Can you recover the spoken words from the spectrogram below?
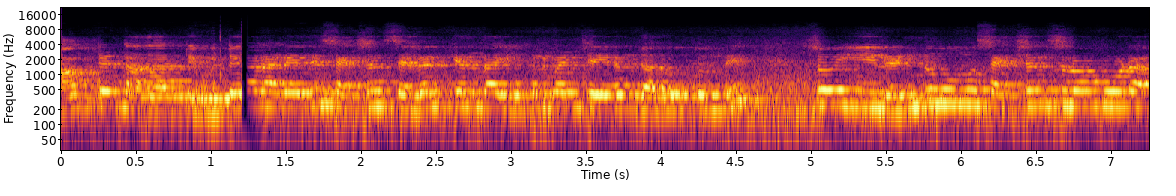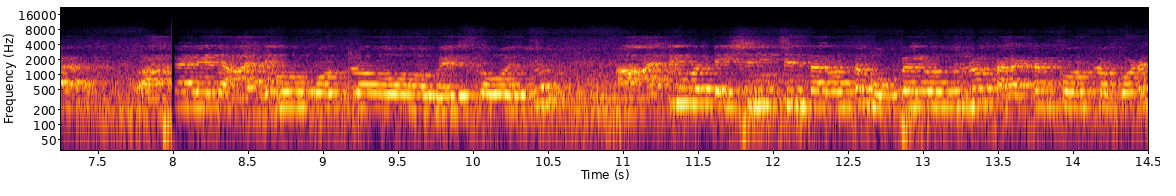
కాంపిటెంట్ అథారిటీ మిటర్ అనేది సెక్షన్ సెవెన్ కింద ఇంప్లిమెంట్ చేయడం జరుగుతుంది. సో ఈ రెండు సెక్షన్స్లో కూడా అనేది ఆర్డీఓ కోర్టులో వేసుకోవచ్చు. ఆ ఆర్డీఓ డెసిషన్ ఇచ్చిన తర్వాత ముప్పై రోజుల్లో కలెక్టర్ కోర్టులో కూడా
